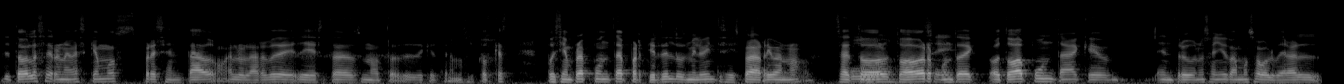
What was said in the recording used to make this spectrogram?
de todas las aeronaves que hemos presentado a lo largo de, de estas notas desde que tenemos el podcast, pues siempre apunta a partir del 2026 para arriba, ¿no? O sea, todo, todo sí. repunta de- o todo apunta a que dentro de unos años vamos a volver al,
